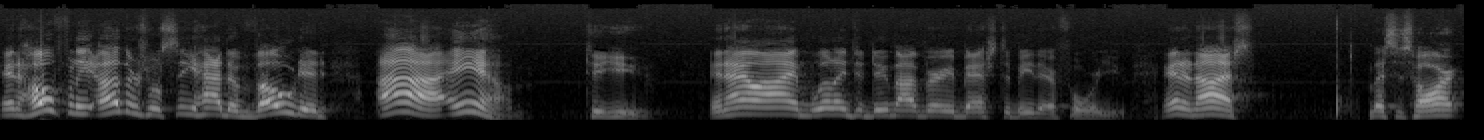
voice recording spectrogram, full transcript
And hopefully, others will see how devoted I am to you and how I am willing to do my very best to be there for you. Ananias, bless his heart,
